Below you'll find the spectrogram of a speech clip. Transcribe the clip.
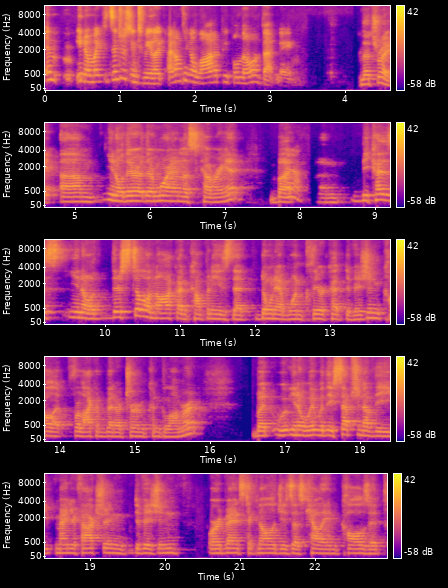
And, you know, Mike, it's interesting to me. Like, I don't think a lot of people know of that name. That's right. Um, you know, there, there are more analysts covering it, but um, because, you know, there's still a knock on companies that don't have one clear cut division, call it, for lack of a better term, conglomerate. But, you know, with, with the exception of the manufacturing division or advanced technologies, as Calian calls it,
